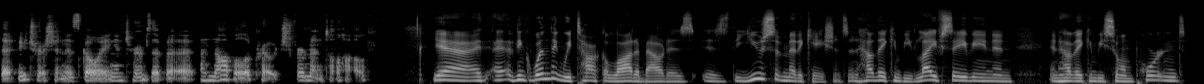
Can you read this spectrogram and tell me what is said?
that nutrition is going in terms of a, a novel approach for mental health yeah, I, I, think one thing we talk a lot about is is the use of medications and how they can be life saving and and how they can be so important.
